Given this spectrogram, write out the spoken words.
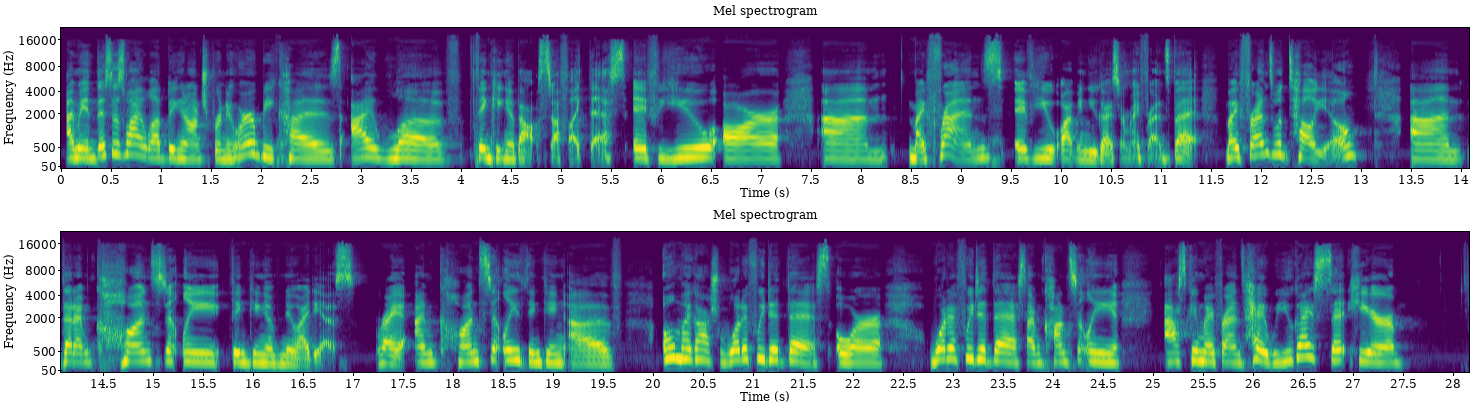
I mean, this is why I love being an entrepreneur because I love thinking about stuff like this. If you are um, my friends, if you, I mean, you guys are my friends, but my friends would tell you um, that I'm constantly thinking of new ideas, right? I'm constantly thinking of, oh my gosh, what if we did this? Or what if we did this? I'm constantly asking my friends, hey, will you guys sit here?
